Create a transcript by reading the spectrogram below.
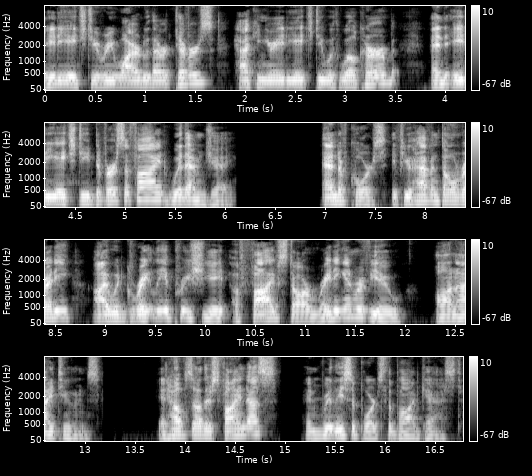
ADHD Rewired with Eric Tivers, Hacking Your ADHD with Will Curb, and ADHD Diversified with MJ. And of course, if you haven't already, I would greatly appreciate a five star rating and review on iTunes. It helps others find us and really supports the podcast.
